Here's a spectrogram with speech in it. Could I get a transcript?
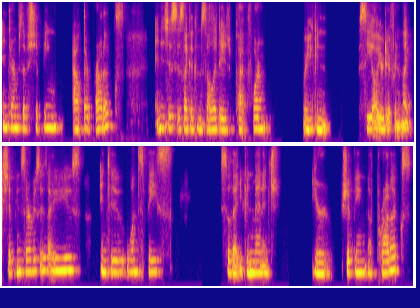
in terms of shipping out their products. And it just is like a consolidated platform where you can see all your different like shipping services that you use into one space so that you can manage your shipping of products.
